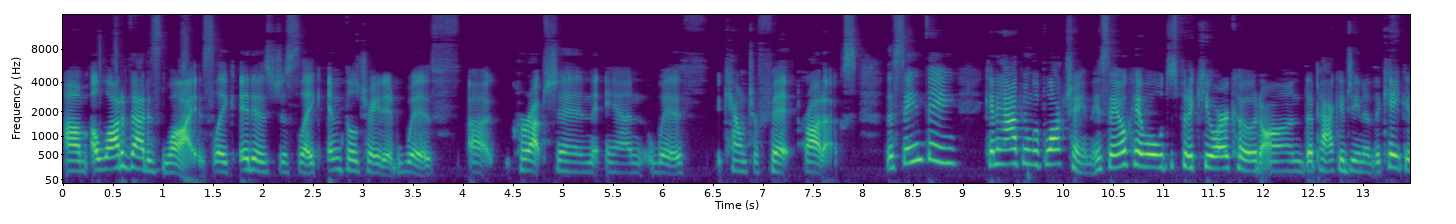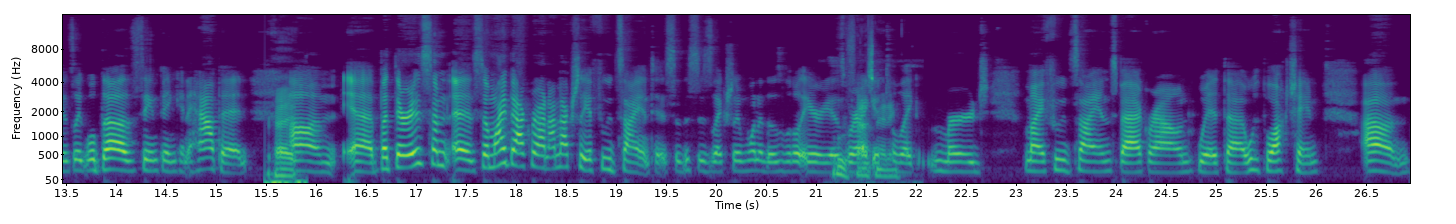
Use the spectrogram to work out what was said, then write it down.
Um, a lot of that is lies. Like it is just like infiltrated with uh, corruption and with counterfeit products. The same thing can happen with blockchain. They say, okay, well, we'll just put a QR code on the packaging of the cake. It's like, well, duh, the same thing can happen. Right. Um, uh, but there is some, uh, so my background, I'm actually a food scientist. So this is actually one of those little areas Ooh, where I get to like merge my food science background with, uh, with blockchain. Um,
